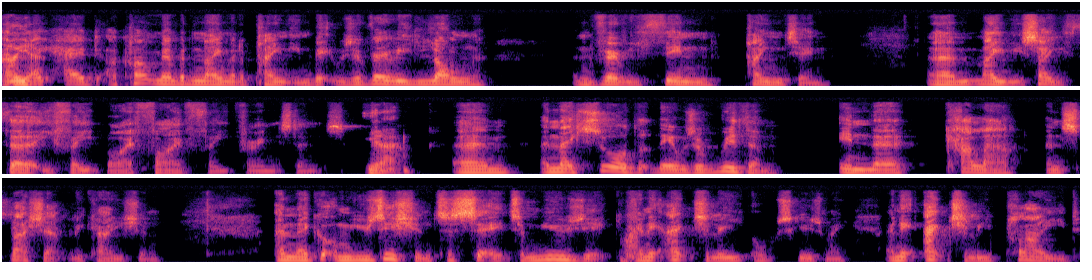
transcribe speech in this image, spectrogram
and Oh, yeah. they had I can't remember the name of the painting, but it was a very long and very thin painting, um, maybe say thirty feet by five feet, for instance. yeah Um, and they saw that there was a rhythm in the color and splash application. And they got a musician to set it to music, and it actually, oh, excuse me, and it actually played.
